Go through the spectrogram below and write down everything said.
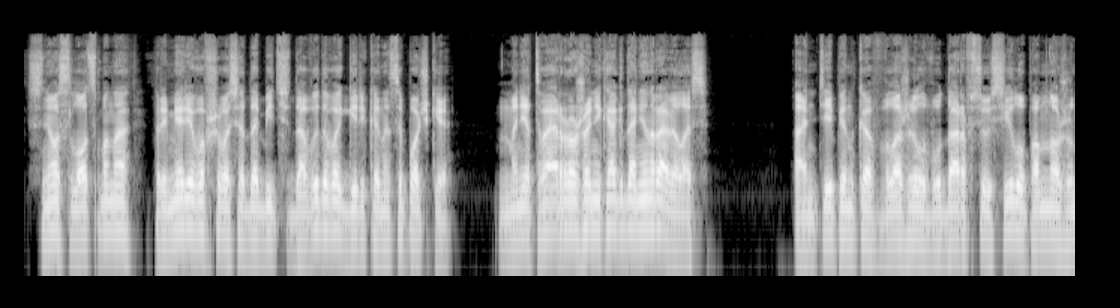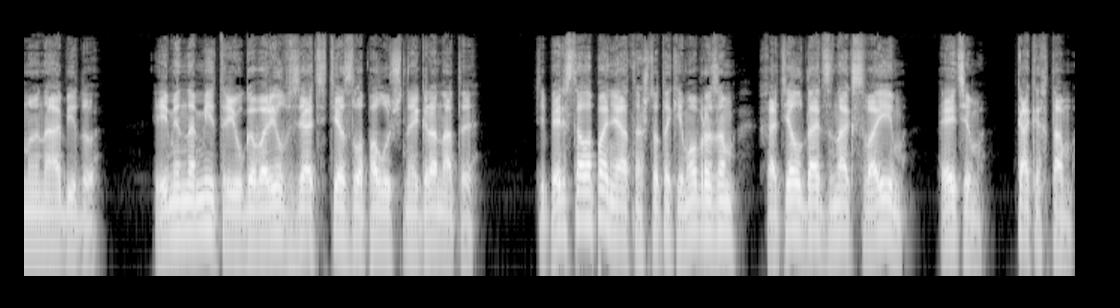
снес лоцмана, примеривавшегося добить Давыдова гирькой на цепочке. «Мне твоя рожа никогда не нравилась!» Антипенков вложил в удар всю силу, помноженную на обиду. Именно Митрий уговорил взять те злополучные гранаты. Теперь стало понятно, что таким образом хотел дать знак своим, этим, как их там,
